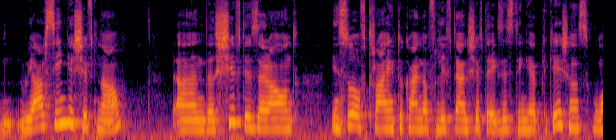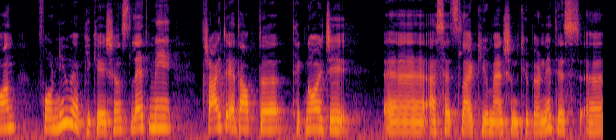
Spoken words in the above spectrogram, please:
we are seeing a shift now, and the shift is around instead of trying to kind of lift and shift existing applications, one for new applications, let me try to adopt the technology uh, assets like you mentioned Kubernetes, uh,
